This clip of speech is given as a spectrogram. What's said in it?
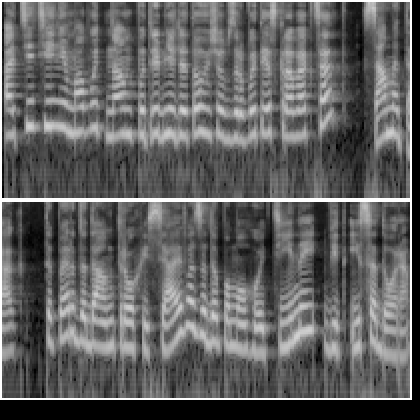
А ці тіні, мабуть, нам потрібні для того, щоб зробити яскравий акцент? Саме так. Тепер додам трохи сяйва за допомогою тіней від Ісадора.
